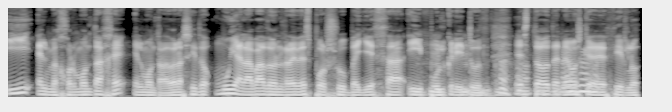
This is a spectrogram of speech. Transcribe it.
y el mejor montaje. El montador ha sido muy alabado en redes por su belleza y pulcritud. Esto tenemos que decirlo.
